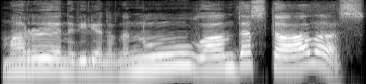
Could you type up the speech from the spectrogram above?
Марена Веленовна, ну, вам досталось.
